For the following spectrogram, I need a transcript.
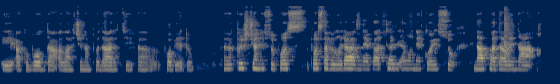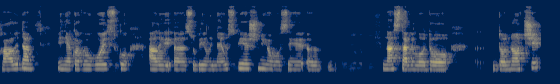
i ako Bog da Allah će nam podariti uh, pobjedu. Uh, kršćani su pos, postavili razne bataljone koji su napadali na Halida i njegovu vojsku ali uh, su bili neuspješni. Ovo se uh, nastavilo do, do noći.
